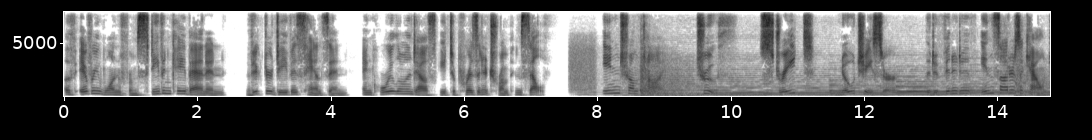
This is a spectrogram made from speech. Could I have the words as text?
of everyone from Stephen K. Bannon, Victor Davis Hanson, and Corey Lewandowski to President Trump himself. In Trump Time, truth, straight, no chaser the definitive insider's account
